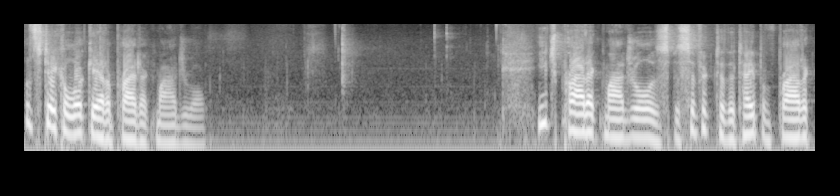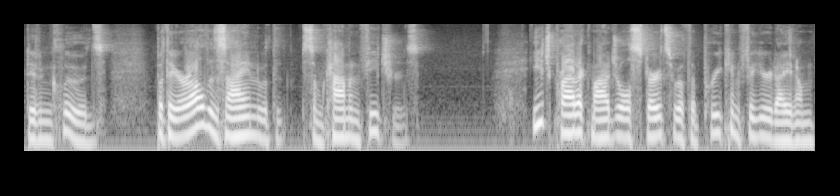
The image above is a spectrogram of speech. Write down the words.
Let's take a look at a product module. Each product module is specific to the type of product it includes, but they are all designed with some common features. Each product module starts with a pre-configured item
